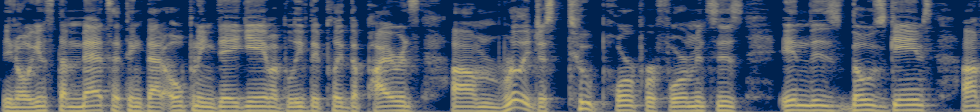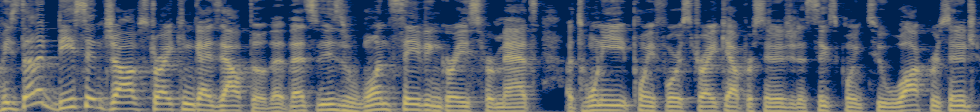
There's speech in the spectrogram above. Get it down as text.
you know, against the Mets. I think that opening day game, I believe they played the Pirates. Um, really, just two poor performances in these those games. Um, he's done a decent job striking guys out, though. That that's his one saving grace for Matz, a 28.4 strikeout percentage and a 6.2 walk percentage.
